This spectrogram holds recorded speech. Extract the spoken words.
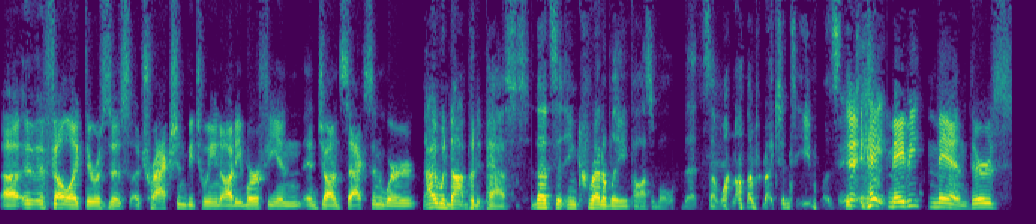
uh, it, it felt like there was this attraction between Audie Murphy and, and John Saxon where I would not put it past. That's incredibly possible that someone on the production team was. Uh, Hey, maybe, man. There's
